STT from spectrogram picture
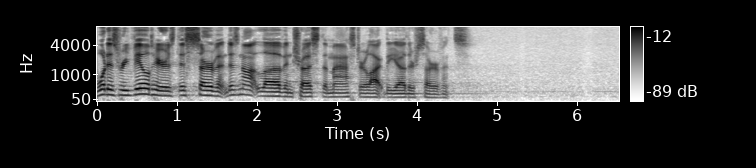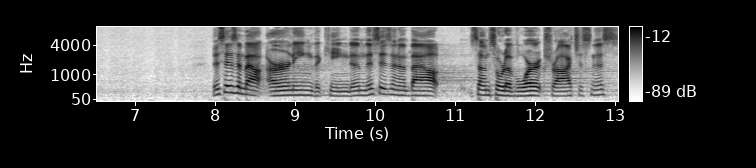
What is revealed here is this servant does not love and trust the master like the other servants. This isn't about earning the kingdom. This isn't about some sort of works righteousness.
